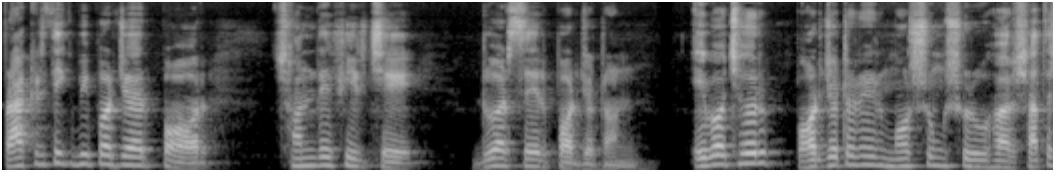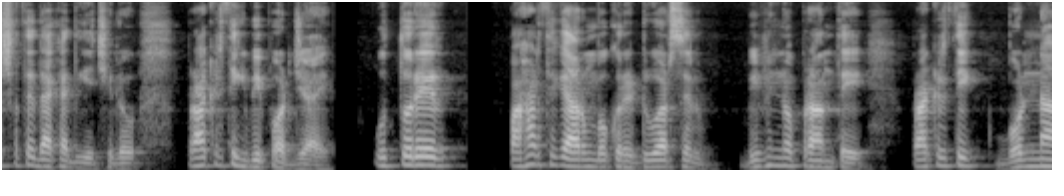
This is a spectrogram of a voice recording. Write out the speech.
প্রাকৃতিক বিপর্যয়ের পর ছন্দে ফিরছে ডুয়ার্সের পর্যটন। এবছর পর্যটনের মরশুম শুরু হওয়ার সাথে সাথে দেখা দিয়েছিল প্রাকৃতিক বিপর্যয়। উত্তরের পাহাড় থেকে আরম্ভ করে ডুয়ার্সের বিভিন্ন প্রান্তে প্রাকৃতিক বন্যা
